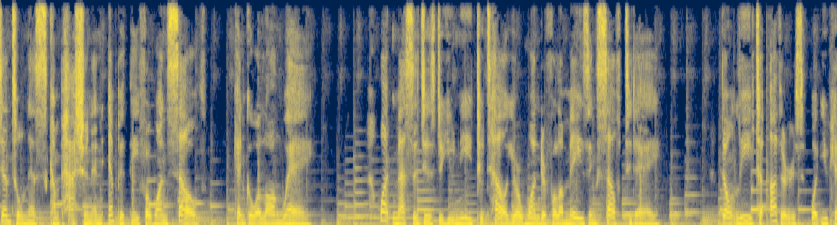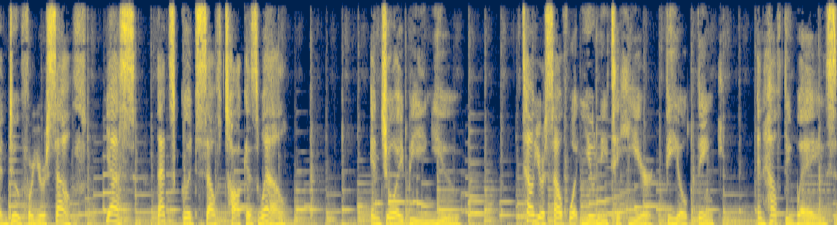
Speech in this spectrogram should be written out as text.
gentleness, compassion, and empathy for oneself, can go a long way. What messages do you need to tell your wonderful, amazing self today? Don't leave to others what you can do for yourself. Yes, that's good self talk as well. Enjoy being you. Tell yourself what you need to hear, feel, think in healthy ways,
